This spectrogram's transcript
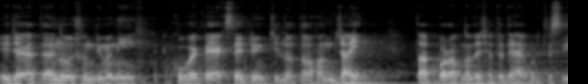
এই জায়গাতে নৌ নৌসন্ধি মানে খুব একটা এক্সাইটিং ছিল, তখন যাই, তারপর আপনাদের সাথে দেখা করতেছি।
